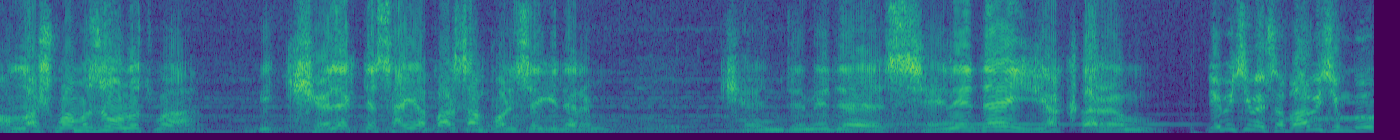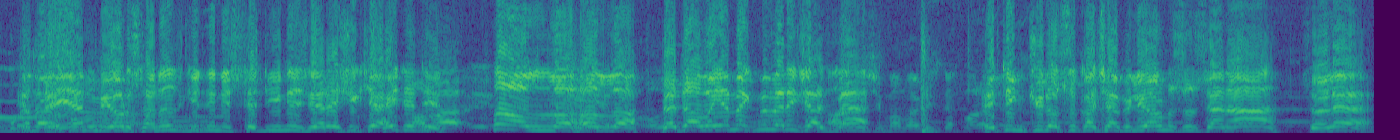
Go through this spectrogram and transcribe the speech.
Anlaşmamızı unutma. Bir kelek de sen yaparsan polise giderim. Kendimi de seni de yakarım. Ne biçim hesap abicim bu? Bu kadar Beğenmiyorsanız gidin istediğiniz yere şikayet edin. Allah Allah! Bedava yemek mi vereceğiz be? Etin kilosu kaça biliyor musun sen ha? Söyle!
